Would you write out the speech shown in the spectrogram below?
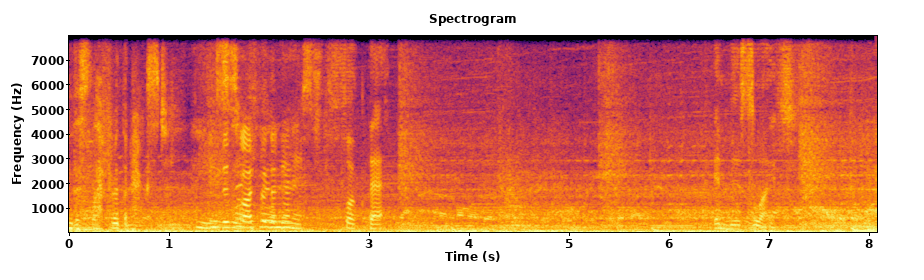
In this life or the next. In this life or the next. Fuck that. In this life.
